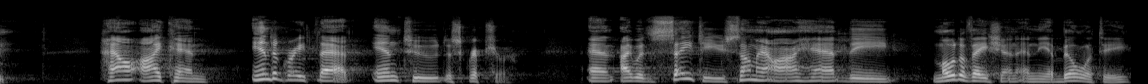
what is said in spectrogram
how I can integrate that into the scripture. And I would say to you, somehow I had the motivation and the ability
